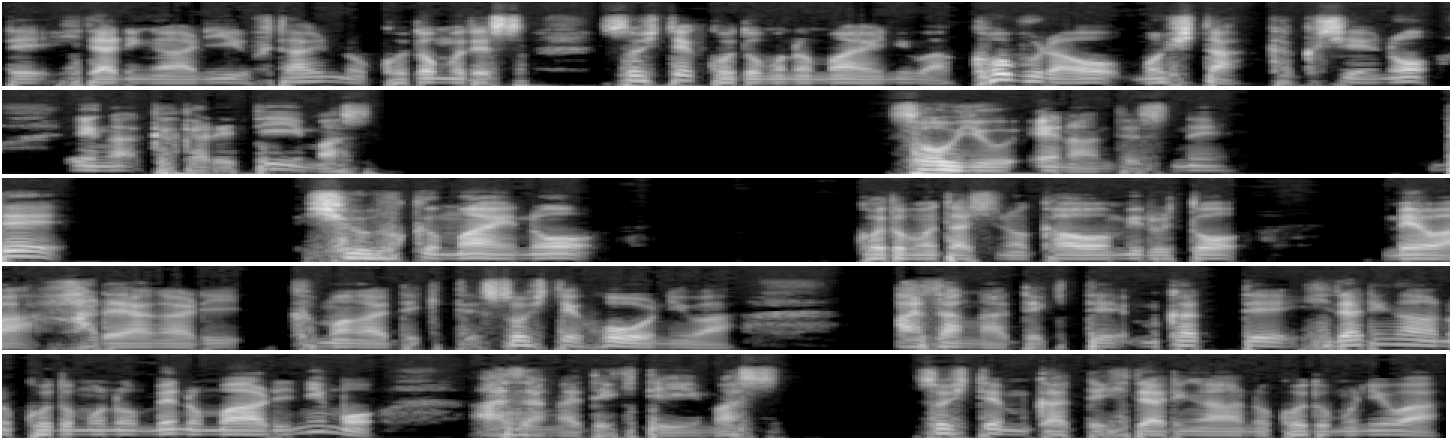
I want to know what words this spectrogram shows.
て左側に二人の子供です。そして子供の前にはコブラを模した隠し絵の絵が描かれています。そういう絵なんですね。で、修復前の子供たちの顔を見ると、目は腫れ上がり、クマができて、そして頬にはあざができて、向かって左側の子供の目の周りにもあざができています。そして向かって左側の子供には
